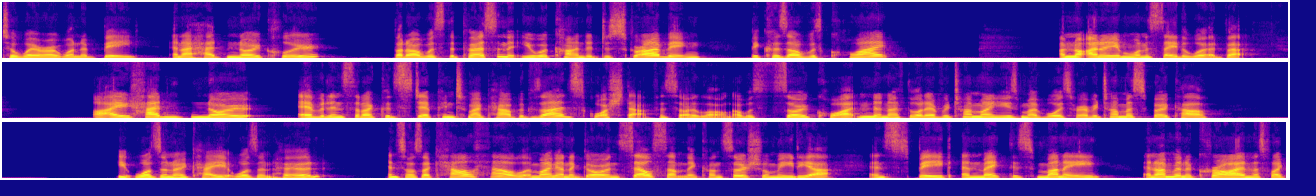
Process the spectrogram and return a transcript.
to where I want to be? And I had no clue, but I was the person that you were kind of describing because I was quite, I'm not, I don't even want to say the word, but I had no evidence that I could step into my power because I had squashed that for so long. I was so quietened. And I thought every time I used my voice or every time I spoke up, it wasn't okay. It wasn't heard. And so I was like, how hell am I going to go and sell something on social media and speak and make this money? And I'm going to cry. And it's like,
